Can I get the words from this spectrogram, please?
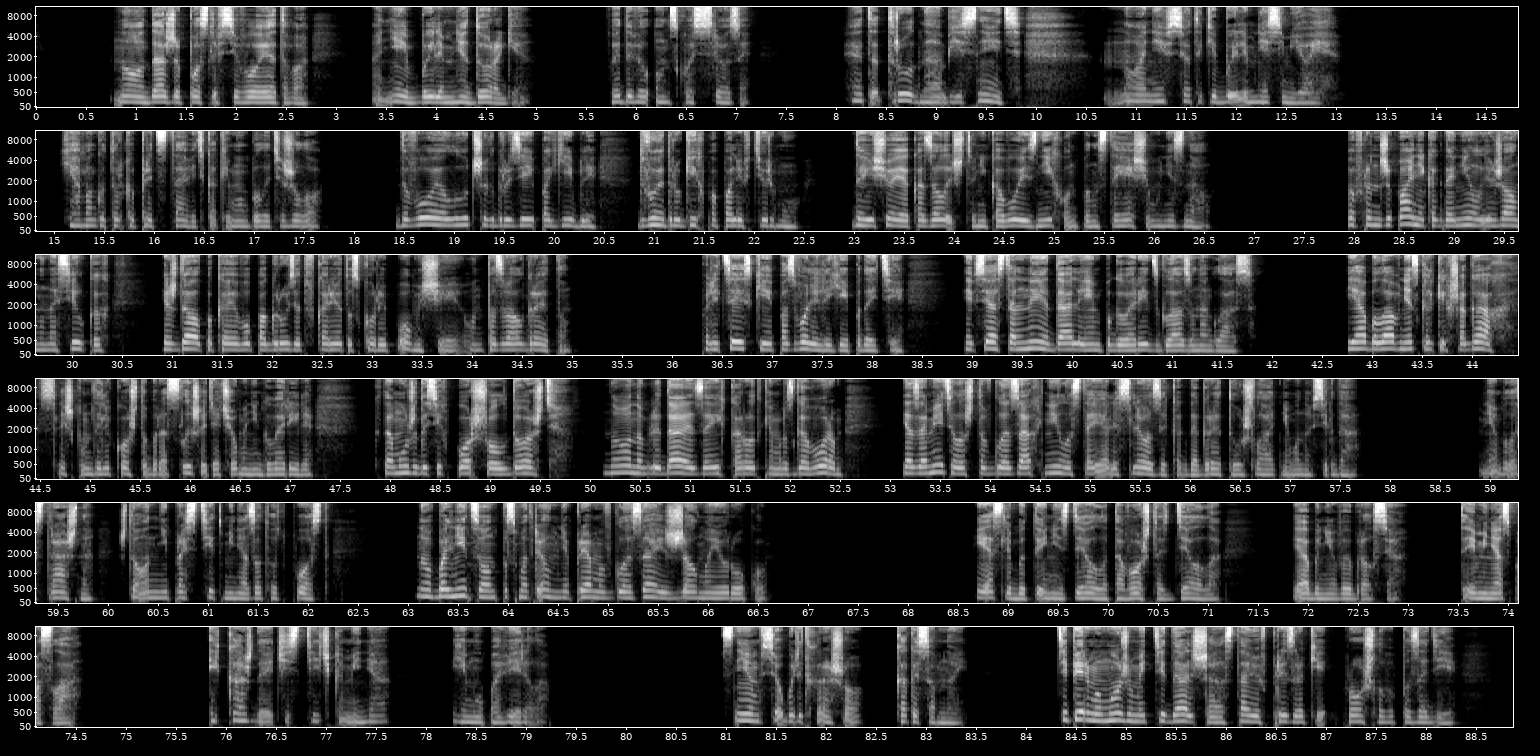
Но даже после всего этого они были мне дороги. Выдавил он сквозь слезы. Это трудно объяснить, но они все таки были мне семьей. Я могу только представить, как ему было тяжело. Двое лучших друзей погибли, двое других попали в тюрьму. Да еще и оказалось, что никого из них он по-настоящему не знал. Во Франжипане, когда Нил лежал на носилках и ждал, пока его погрузят в карету скорой помощи, он позвал Грету. Полицейские позволили ей подойти, и все остальные дали им поговорить с глазу на глаз. Я была в нескольких шагах, слишком далеко, чтобы расслышать, о чем они говорили — к тому же до сих пор шел дождь, но, наблюдая за их коротким разговором, я заметила, что в глазах Нила стояли слезы, когда Грета ушла от него навсегда. Мне было страшно, что он не простит меня за тот пост, но в больнице он посмотрел мне прямо в глаза и сжал мою руку. «Если бы ты не сделала того, что сделала, я бы не выбрался. Ты меня спасла». И каждая частичка меня ему поверила. С ним все будет хорошо, как и со мной. Теперь мы можем идти дальше, оставив призраки прошлого позади.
